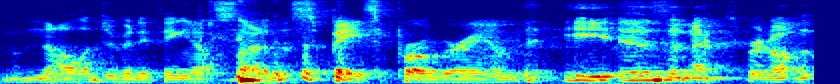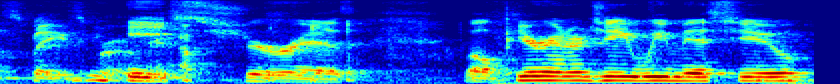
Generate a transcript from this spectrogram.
knowledge of anything outside of the space program. He is an expert on the space program. He sure is. Well, Pure Energy, we miss you.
